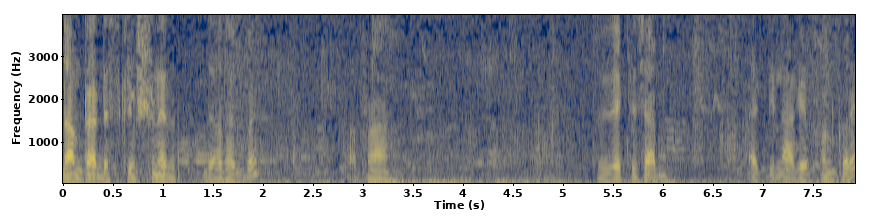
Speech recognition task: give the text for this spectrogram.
দামটা ডিসক্রিপশনে দেওয়া থাকবে। আপনারা যদি দেখতে চান, একদিন আগে ফোন করে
